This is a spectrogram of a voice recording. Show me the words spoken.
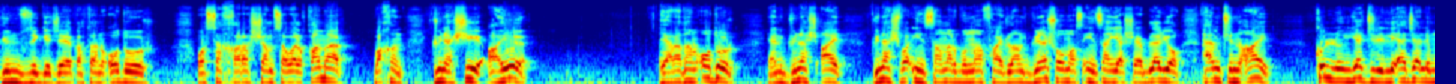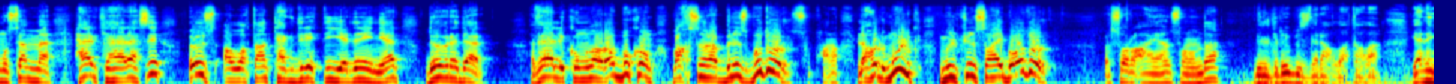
gündüzü gecəyə qatan odur. Və səxxara-şamsa vel-qamar. Baxın, günəşi, ayı yaradan odur. Yəni günəş, ay, günəş var, insanlar bundan faydalanır. Günəş olmasa insan yaşaya bilər? Yox. Ay Kullun yecri li eceli musamma. Hər ki hərəsi öz Allahdan təqdir etdiyi yerdə nə edər. Zəlikum la rabbukum. Baxsın Rəbbiniz budur. Subhanallah. Lahul mulk. Mülkün sahibi odur. Və sonra ayənin sonunda bildirir bizlərə Allah Taala. Yəni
